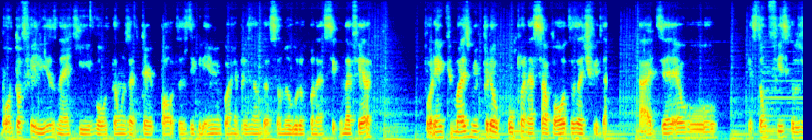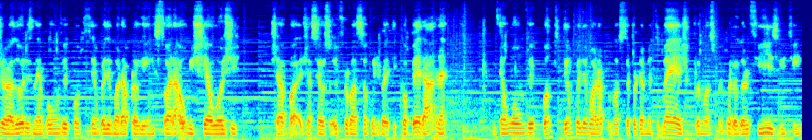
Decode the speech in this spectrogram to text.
Bom, tô feliz, né, que voltamos a ter pautas de Grêmio com a representação do grupo na segunda-feira. Porém, o que mais me preocupa nessa volta às atividades é o questão física dos jogadores, né? Vamos ver quanto tempo vai demorar para alguém estourar. O Michel hoje já, já saiu a informação que ele vai ter que operar, né? Então vamos ver quanto tempo vai demorar para o nosso departamento médico, para o nosso preparador físico, enfim,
